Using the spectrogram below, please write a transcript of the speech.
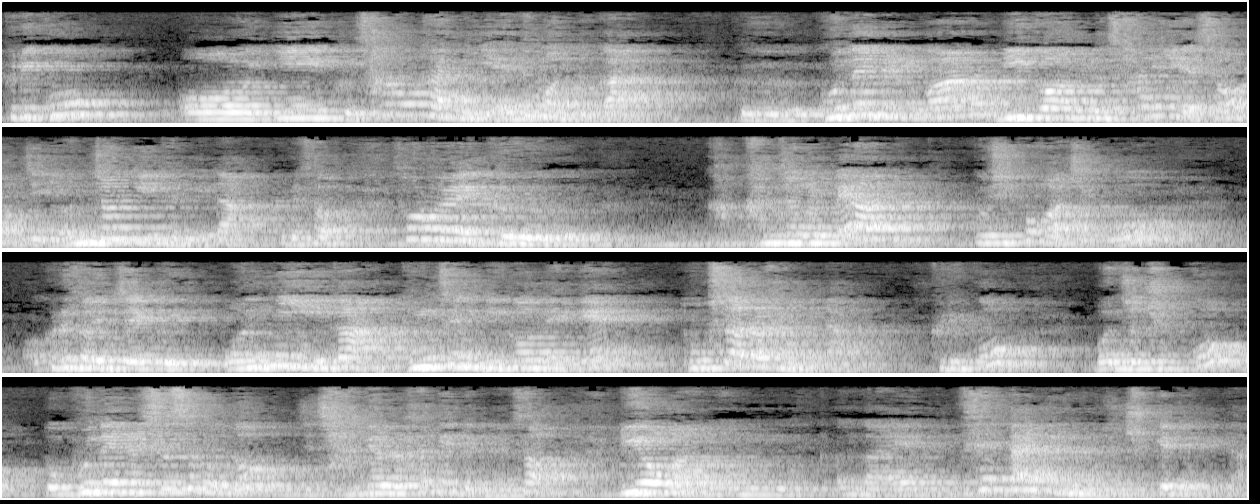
그리고 어, 이그 사악한 이 에드먼드가 그 고네릴과 리건 사이에서 이제 연적이 됩니다. 그래서 서로의 그 감정을 빼앗고 싶어가지고 어, 그래서 이제 그 언니가 동생 리건에게 독사를 합니다. 그리고 먼저 죽고 또 고네릴 스스로도 이제 자결을 하게 되면서 리어 왕가의 세 딸들이 모두 죽게 됩니다.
